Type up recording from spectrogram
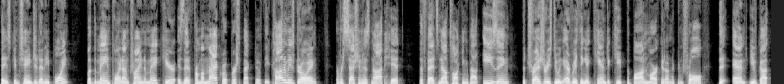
Things can change at any point. But the main point I'm trying to make here is that from a macro perspective, the economy is growing, a recession has not hit, the Fed's now talking about easing, the Treasury's doing everything it can to keep the bond market under control, and you've got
